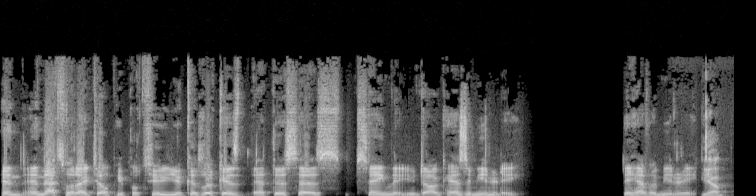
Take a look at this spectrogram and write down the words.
And and that's what I tell people too. You could look as, at this as saying that your dog has immunity. They have immunity. Yep.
